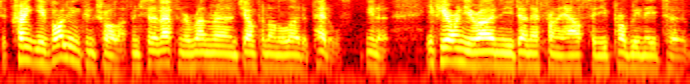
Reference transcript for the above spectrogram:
to crank your volume control up instead of having to run around and jumping on a load of pedals. You know, if you're on your own and you don't have front of house, then you probably need to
